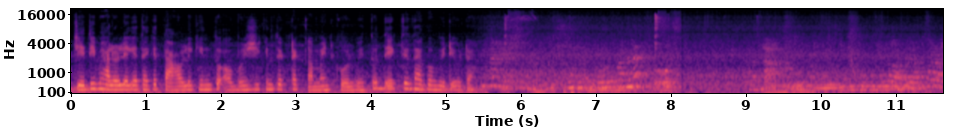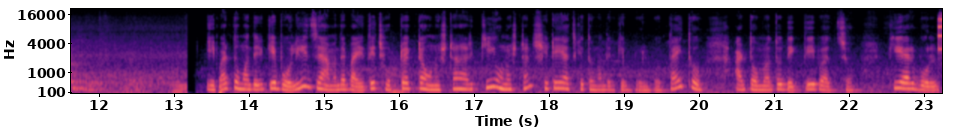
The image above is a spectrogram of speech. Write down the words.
যদি ভালো লেগে থাকে তাহলে কিন্তু অবশ্যই কিন্তু একটা কমেন্ট করবে। তো দেখতে থাকো ভিডিওটা। এবার তোমাদেরকে বলি যে আমাদের বাড়িতে ছোট্ট একটা অনুষ্ঠান, আর কি অনুষ্ঠান সেটাই আজকে তোমাদেরকে বলব, তাই তো? আর তোমরা তো দেখতেই পাচ্ছ, কি আর বলব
